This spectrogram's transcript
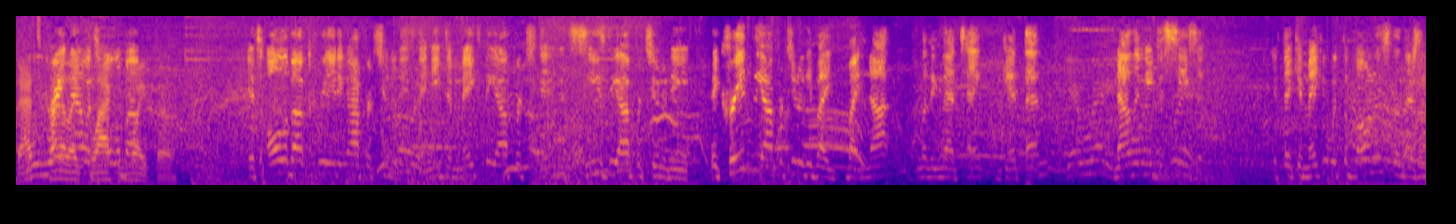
that's kind right of now like it's black all and about- white, though. It's all about creating opportunities. They need to make the opportunity, seize the opportunity. They created the opportunity by, by not letting that tank get them. Now they need to seize it. If they can make it with the bonus, then there's an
